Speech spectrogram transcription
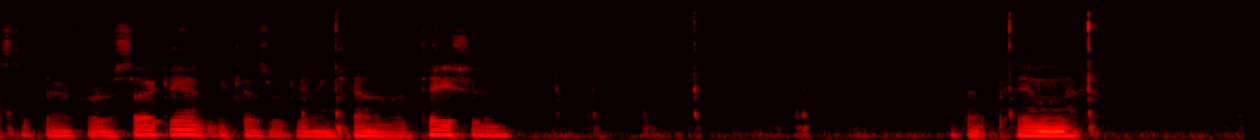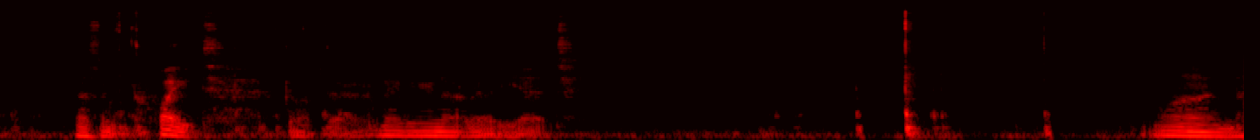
lost it there for a second because we're getting counter rotation. That pin doesn't quite go up there. Maybe you're not ready yet. One.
